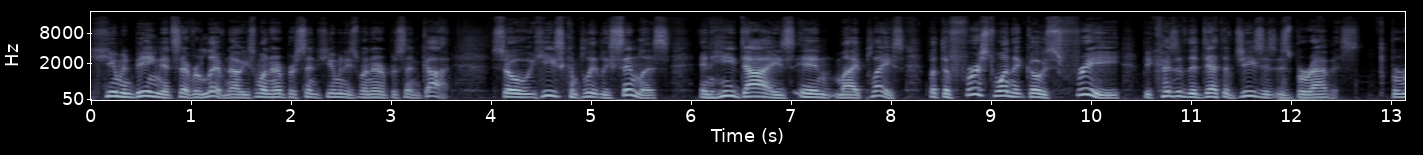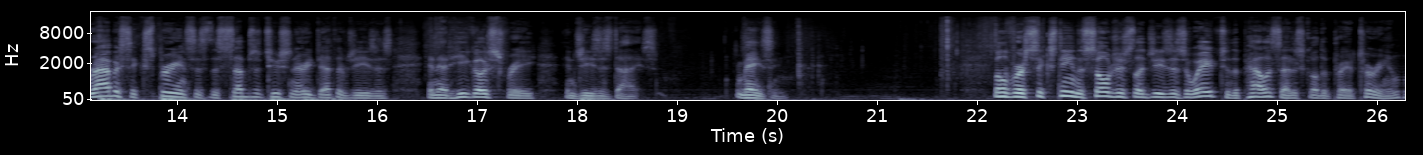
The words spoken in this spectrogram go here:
human being that's ever lived. Now, he's 100% human, he's 100% God. So he's completely sinless and he dies in my place. But the first one that goes free because of the death of Jesus is Barabbas. Barabbas experiences the substitutionary death of Jesus and that he goes free and Jesus dies. Amazing. Well, verse 16 the soldiers led Jesus away to the palace, that is called the Praetorium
